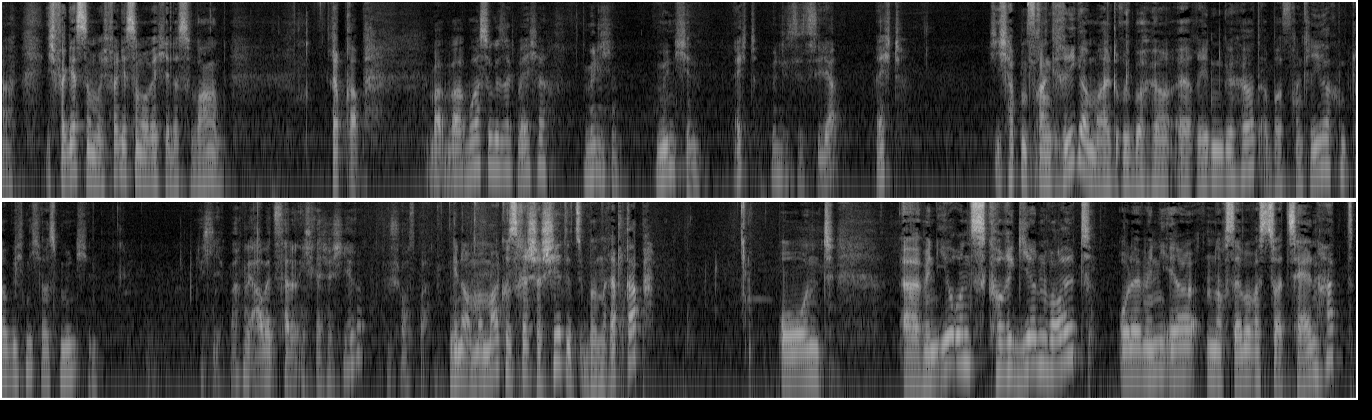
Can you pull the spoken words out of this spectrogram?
Ich vergesse mal, ich vergesse mal, welche das waren. RepRap. Wa- wa- Wo hast du gesagt, welcher? München. München. Echt? München sitzt ja. Echt? Ich, habe einen Frank Rieger mal drüber hör, äh, reden gehört, aber Frank Rieger kommt, glaube ich, nicht aus München. Richtig. Machen wir Arbeitsteilung, ich recherchiere, du schaust mal. Genau, Markus recherchiert jetzt über den RepRap. Und äh, wenn ihr uns korrigieren wollt oder wenn ihr noch selber was zu erzählen habt,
